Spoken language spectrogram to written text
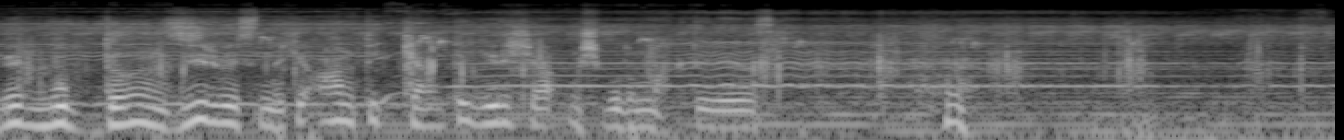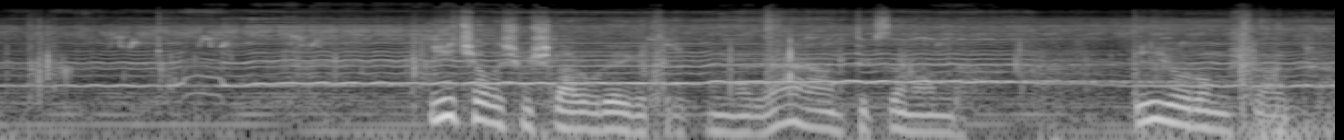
Ve bu dağın zirvesindeki antik kente giriş yapmış bulunmaktayız. İyi çalışmışlar buraya getirip bunları ya antik zamanda. İyi yorulmuşlardır.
